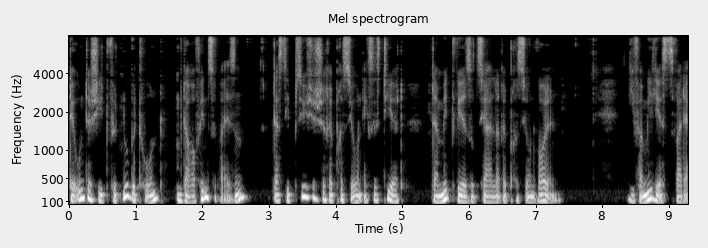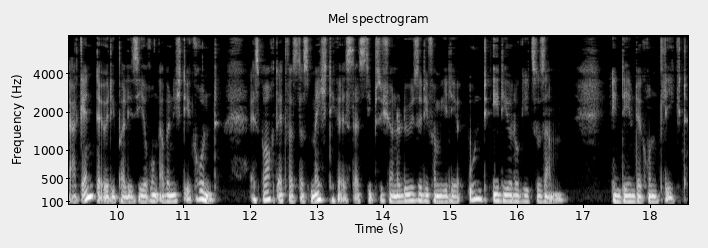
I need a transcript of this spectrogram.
Der Unterschied wird nur betont, um darauf hinzuweisen, dass die psychische Repression existiert, damit wir soziale Repression wollen. Die Familie ist zwar der Agent der Ödipalisierung, aber nicht ihr Grund. Es braucht etwas, das mächtiger ist als die Psychoanalyse, die Familie und Ideologie zusammen, in dem der Grund liegt.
